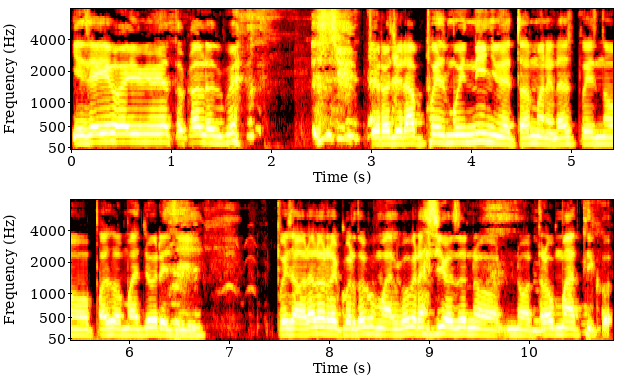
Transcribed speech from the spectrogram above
y ese viejo ahí me había tocado los huevos. Pero yo era pues muy niño, de todas maneras pues no pasó a mayores y pues ahora lo recuerdo como algo gracioso, no, no traumático.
